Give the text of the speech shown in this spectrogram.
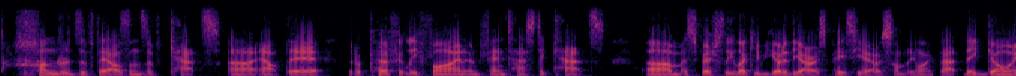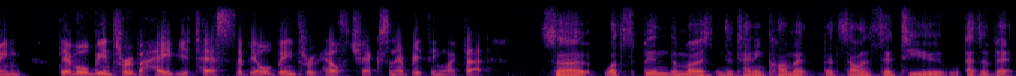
hundreds of thousands of cats uh, out there that are perfectly fine and fantastic cats. Um, especially like if you go to the RSPCA or something like that, they're going. They've all been through behavior tests. They've all been through health checks and everything like that. So, what's been the most entertaining comment that someone said to you as a vet?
